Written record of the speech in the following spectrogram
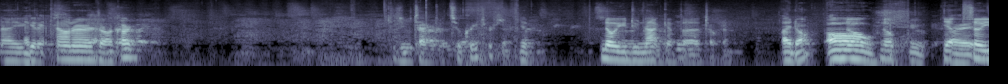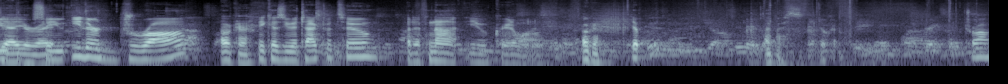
Now you get a counter, draw a card. Because you attacked with two creatures. Yep. No, you do not get the token. I don't? Oh, no. shoot. Yep. Alright, So you yeah, you're right. so you either draw Okay. because you attacked with two, but if not, you create a one. Okay. Yep. I pass. Okay. Draw.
